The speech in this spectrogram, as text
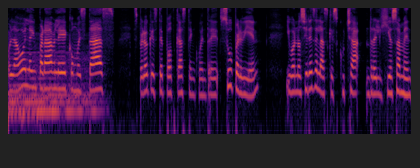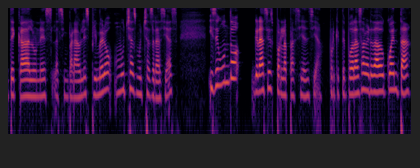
Hola, hola, imparable, ¿cómo estás? Espero que este podcast te encuentre súper bien. Y bueno, si eres de las que escucha religiosamente cada lunes las imparables, primero, muchas, muchas gracias. Y segundo, gracias por la paciencia, porque te podrás haber dado cuenta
